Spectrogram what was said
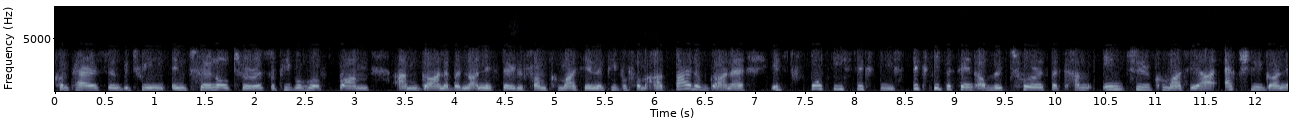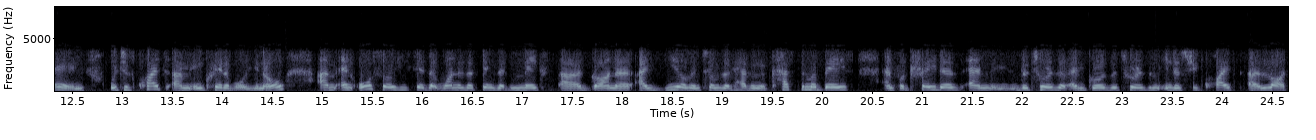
comparison between internal tourists, so people who are from um, Ghana but not necessarily from Kumasi, and then people from outside of Ghana, it's 40, 60. 60% of the tourists that come into Kumasi are actually Ghanaian, which is quite um, incredible, you know. Um, and also, he said that one of the things that makes uh, Ghana ideal in terms of having a customer base and for traders and the tourism and grows the tourism industry quite a lot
